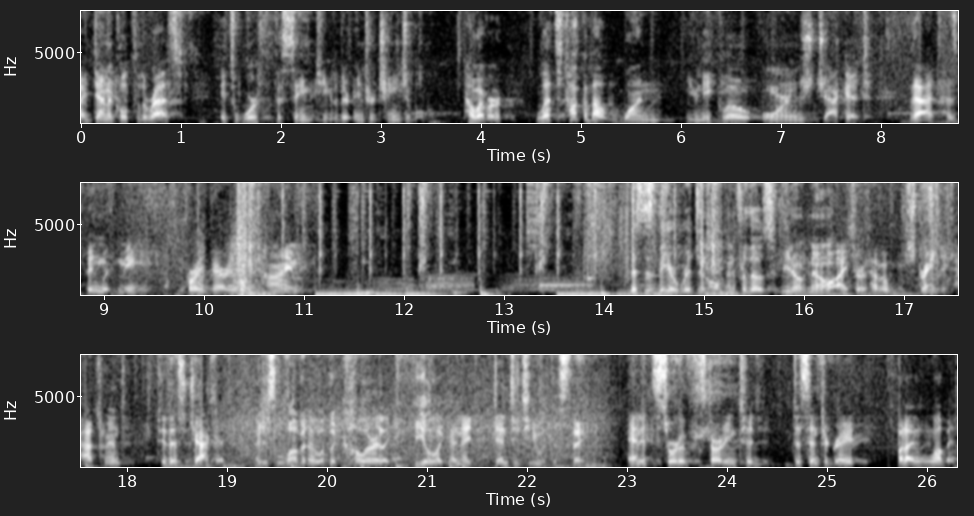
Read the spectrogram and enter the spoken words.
identical to the rest, it's worth the same to you. They're interchangeable. However, let's talk about one Uniqlo orange jacket that has been with me for a very long time. This is the original, and for those of you who don't know, I sort of have a strange attachment to this jacket. I just love it. I love the color. I like feel like an identity with this thing. And it's sort of starting to disintegrate, but I love it.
